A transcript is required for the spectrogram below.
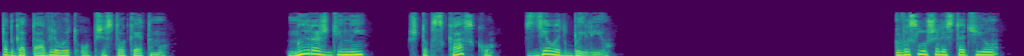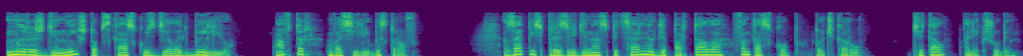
подготавливают общество к этому. Мы рождены, чтоб сказку сделать былью. Вы слушали статью «Мы рождены, чтоб сказку сделать былью». Автор Василий Быстров. Запись произведена специально для портала фантаскоп.ру. Читал Олег Шубин.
